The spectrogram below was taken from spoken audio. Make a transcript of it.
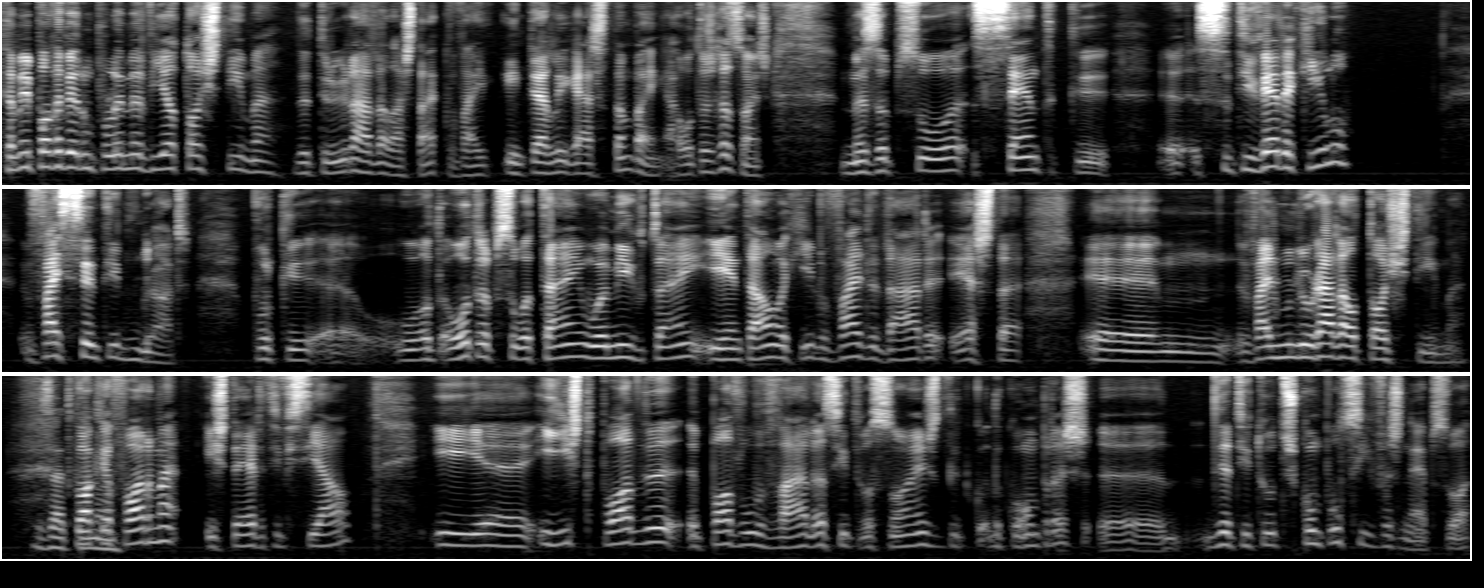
Também pode haver um problema de autoestima deteriorada, lá está, que vai interligar-se também. Há outras razões. Mas a pessoa sente que uh, se tiver aquilo, vai se sentir melhor porque uh, a outra pessoa tem, o amigo tem, e então aquilo vai-lhe dar esta. Uh, vai-lhe melhorar a autoestima. Exatamente. De qualquer forma, isto é artificial e, uh, e isto pode, pode levar a situações de, de compras uh, de atitudes compulsivas, né? A pessoa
